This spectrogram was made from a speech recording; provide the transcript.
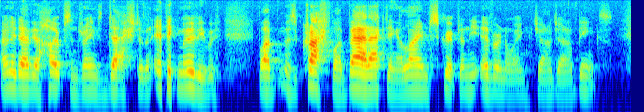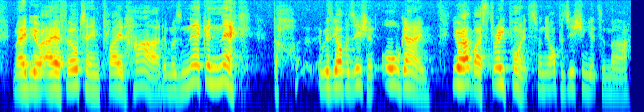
only to have your hopes and dreams dashed of an epic movie with, by, was crushed by bad acting, a lame script, and the ever annoying Jar Jar Binks. Maybe your AFL team played hard and was neck and neck the, with the opposition all game. You're up by three points when the opposition gets a mark,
